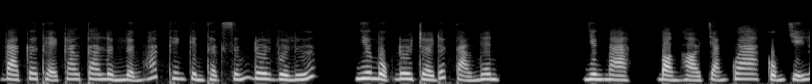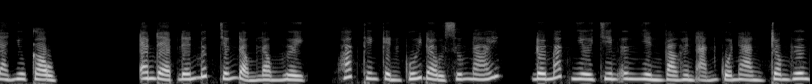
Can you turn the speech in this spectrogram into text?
và cơ thể cao to lừng lững Hoác Thiên Kình thật xứng đôi vừa lứa, như một đôi trời đất tạo nên. Nhưng mà, bọn họ chẳng qua cũng chỉ là nhu cầu. Em đẹp đến mức chấn động lòng người, Hoác Thiên Kình cúi đầu xuống nói, đôi mắt như chim ưng nhìn vào hình ảnh của nàng trong gương,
